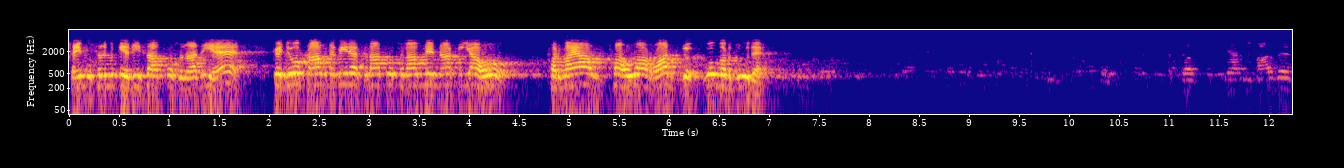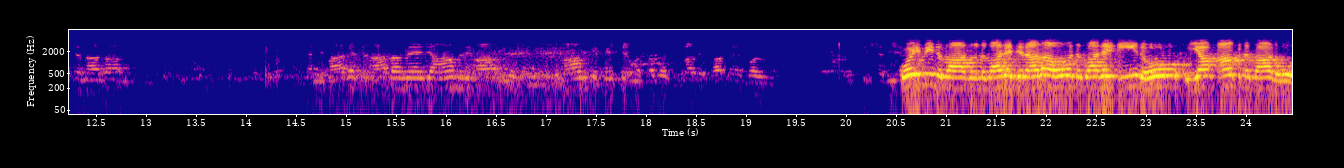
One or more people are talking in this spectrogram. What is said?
صحیح مسلم کی حدیث آپ کو سنا دی ہے کہ جو کام نبی اسلاط اسلام نے نہ کیا ہو فرمایا ہوا رد وہ مردود ہے۔ کوئی بھی نماز ہو نماز جنازہ ہو نماز عید ہو یا عام نماز ہو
